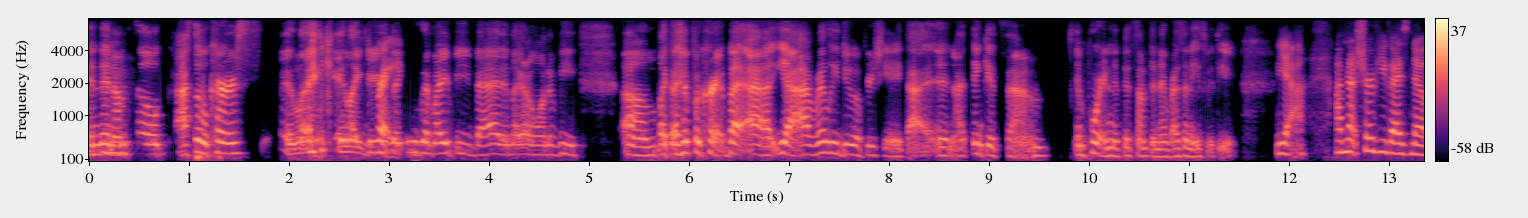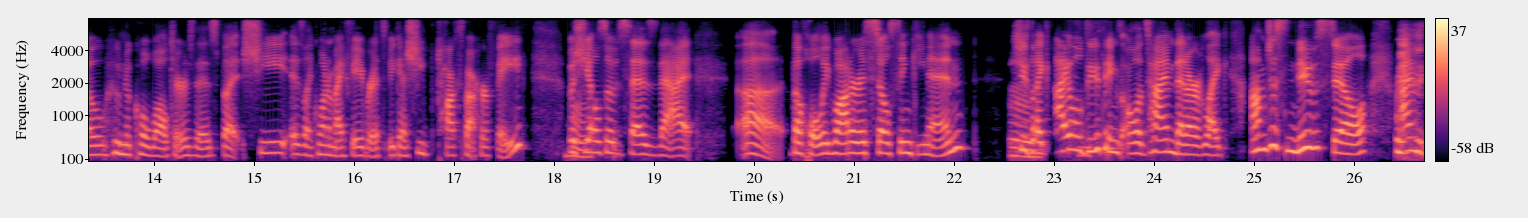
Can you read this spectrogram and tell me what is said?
And then I'm Mhm. still I still curse and like and like do Right. things that might be bad and like I don't want to be um like a hypocrite. But uh yeah, I really do appreciate that. And I think it's um important if it's something that resonates with you. Yeah. I'm not sure if you guys know who Nicole Walters is, but she is like one of my favorites because she talks about her faith, but she Mhm, also says that uh the holy water is still sinking in. She's mm. like, I will do things all the time that are like, I'm just new still. I'm, you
